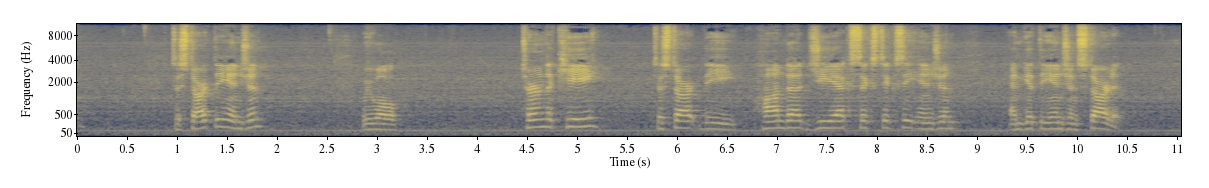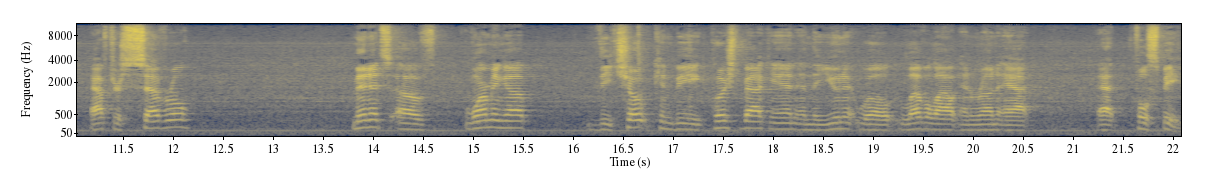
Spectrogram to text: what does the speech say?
to start the engine. We will turn the key to start the Honda GX660 engine and get the engine started. After several minutes of warming up, the choke can be pushed back in and the unit will level out and run at, at full speed.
